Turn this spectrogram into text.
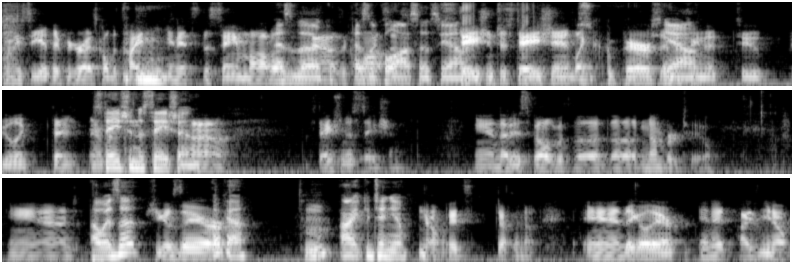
when they see it, they figure out it's called the Titan, and it's the same model As the- as the as Colossus. the Colossus, yeah. Station to station, like a comparison Yeah. between the two fueling stations. Station to station. Uh, station to station, and that is spelled with the the number two. And oh, is it? she goes there. Okay. Hmm? All right, continue. No, it's definitely not. And they go there, and it, I, you know,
